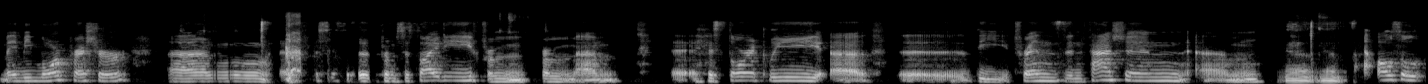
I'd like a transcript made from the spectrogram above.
maybe more pressure um, from society, from from um, uh, historically uh, uh the trends in fashion. Um, yeah, yeah. Also,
